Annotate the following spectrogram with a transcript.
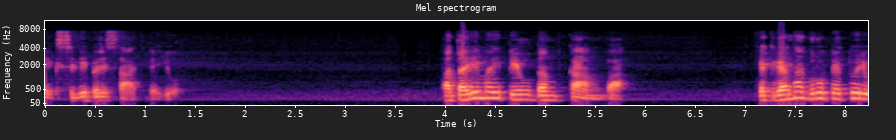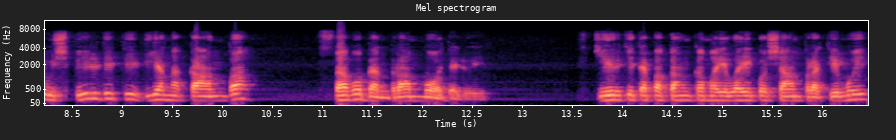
ekslibris atveju. Patarimai pildant kanvą. Kiekviena grupė turi užpildyti vieną kanvą savo bendram modeliui. Skirkite pakankamai laiko šiam pratimui,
